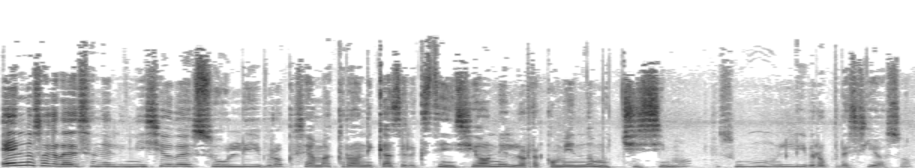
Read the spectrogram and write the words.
él nos agradece en el inicio de su libro, que se llama Crónicas de la Extinción, y lo recomiendo muchísimo. Es un libro precioso.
